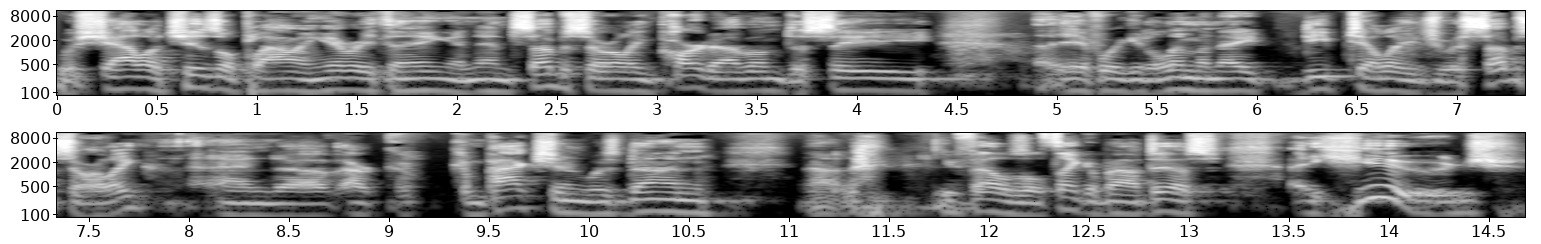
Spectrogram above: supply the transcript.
with shallow chisel plowing everything and then subsoiling part of them to see uh, if we could eliminate deep tillage with subsoiling. And uh, our c- compaction was done, uh, you fellows will think about this, a huge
